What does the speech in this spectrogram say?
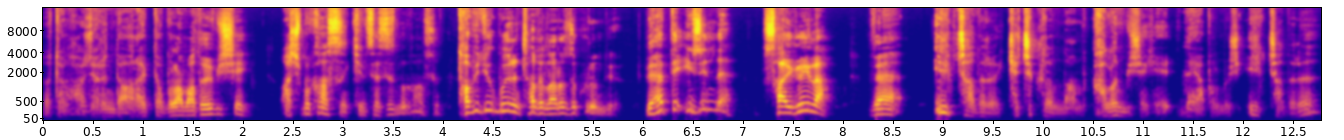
Zaten Hacer'in de arayıp da bulamadığı bir şey. Aç mı kalsın, kimsesiz mi kalsın? Tabii diyor buyurun çadırlarınızı kurun diyor. Ve hep de izinle, saygıyla. Ve ilk çadırı keçi kılından kalın bir şekilde yapılmış ilk çadırı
